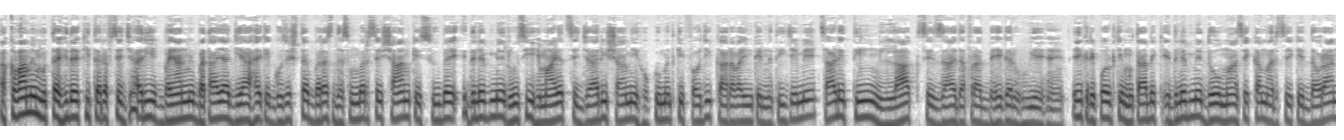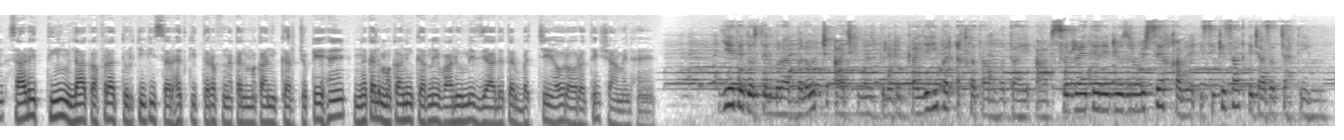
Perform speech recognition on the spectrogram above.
اقوام متحدہ کی طرف سے جاری ایک بیان میں بتایا گیا ہے کہ گزشتہ برس دسمبر سے شام کے صوبہ ادلب میں روسی حمایت سے جاری شامی حکومت کی فوجی کارروائیوں کے نتیجے میں ساڑھے تین لاکھ سے زائد افراد بےگر ہوئے ہیں۔ ایک رپورٹ کے مطابق ادلب میں دو ماہ سے کم عرصے کے دوران ساڑھے تین لاکھ افراد ترکی کی سرحد کی طرف نقل مکانی کر چکے ہیں۔ نقل مکانی کرنے والوں میں زیادہ تر بچے اور عورتیں شامل ہیں۔ یہ تھے دوست مراد بلوچ۔ آج کی نیوز بلیٹن کا یہی پر اختتام ہوتا ہے۔ آپ سن رہے تھے ریڈیو سے، خبریں اسی کے ساتھ اجازت چاہتی ہوں۔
